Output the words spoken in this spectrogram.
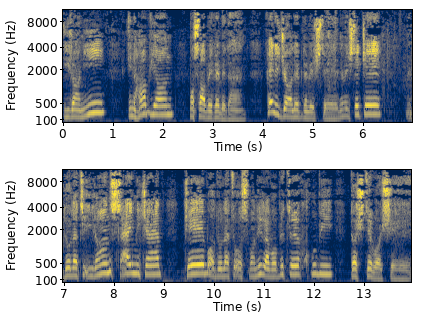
ایرانی اینها بیان مسابقه بدن. خیلی جالب نوشته. نوشته که دولت ایران سعی می‌کرد که با دولت عثمانی روابط خوبی داشته باشه.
